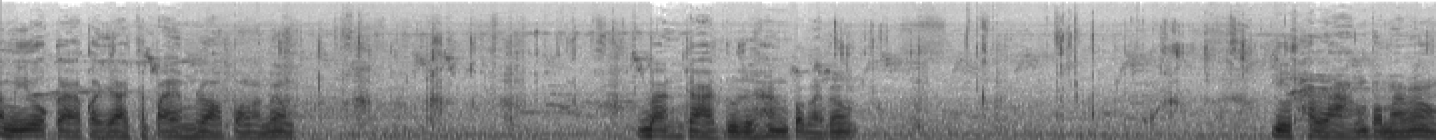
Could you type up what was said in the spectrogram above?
ามีโอกาสก็อยากจะไปรอบประมาณเมื่อบ้านจาดูดีห้างประมาณบ้างอยู่ถลางประมาณบ้าง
